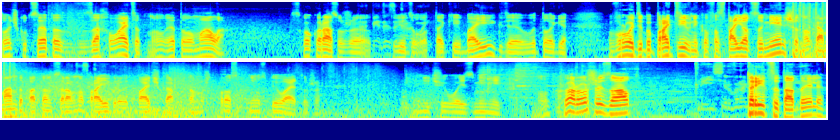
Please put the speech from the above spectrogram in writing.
точку С-то захватят, но этого мало. Сколько раз уже видел вот такие бои, где в итоге вроде бы противников остается меньше, но команда потом все равно проигрывает по очкам, потому что просто не успевает уже ничего изменить. Ну, хороший залп. Три цитадели.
